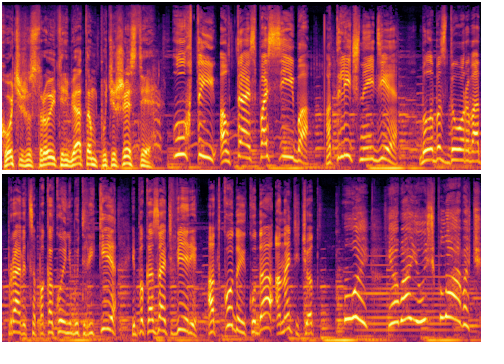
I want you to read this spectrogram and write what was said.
Хочешь устроить ребятам путешествие? Ух ты, Алтай, спасибо! Отличная идея! Было бы здорово отправиться по какой-нибудь реке и показать Вере, откуда и куда она течет Ой, я боюсь плавать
